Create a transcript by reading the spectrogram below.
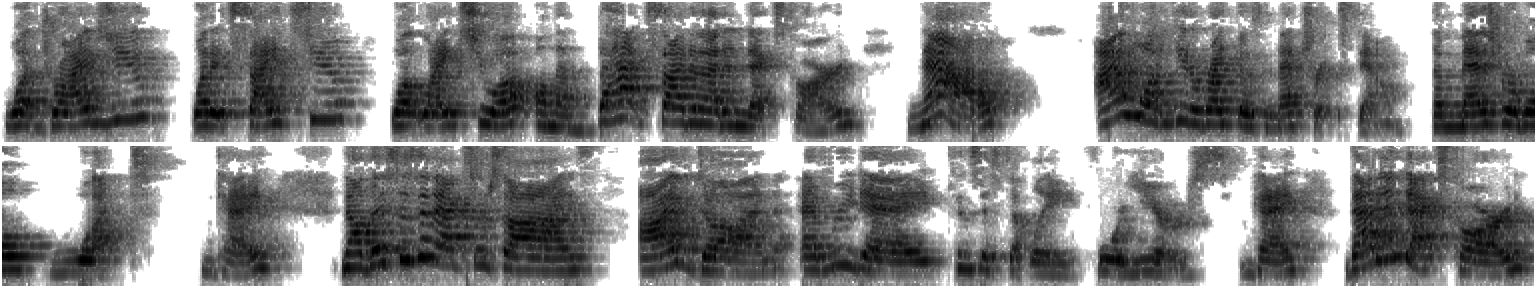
what drives you, what excites you, what lights you up on the back side of that index card. Now I want you to write those metrics down, the measurable what. Okay. Now this is an exercise I've done every day consistently for years. Okay. That index card,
